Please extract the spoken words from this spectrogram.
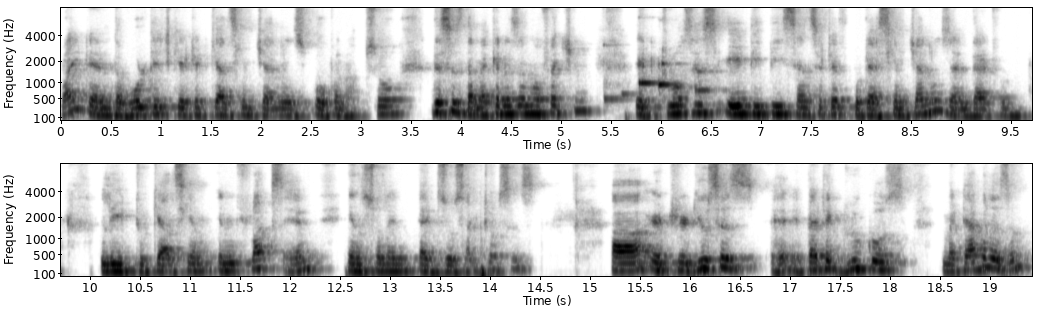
right? And the voltage gated calcium channels open up. So this is the mechanism of action. It closes ATP sensitive potassium channels and that will lead to calcium influx and insulin exocytosis. Uh, it reduces hepatic glucose metabolism,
